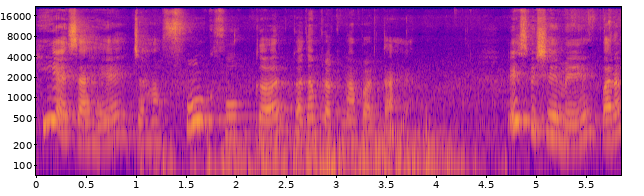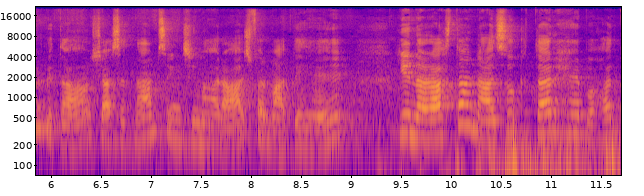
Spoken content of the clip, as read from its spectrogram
ही ऐसा है जहाँ फूंक फूंक कर कदम रखना पड़ता है। इस विषय में परम परमपिता शासतनाम सिंह जी महाराज फरमाते हैं, ये नारास्ता नाजुक तर है बहुत,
